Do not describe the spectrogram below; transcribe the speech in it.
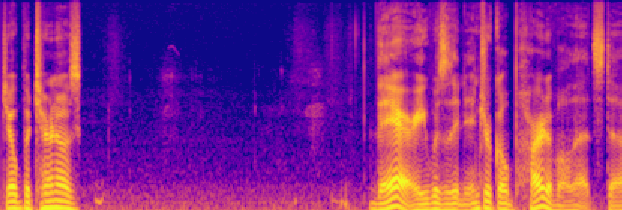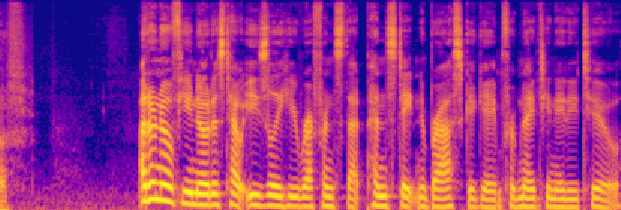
Joe Paterno's there. He was an integral part of all that stuff. I don't know if you noticed how easily he referenced that Penn State Nebraska game from 1982.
